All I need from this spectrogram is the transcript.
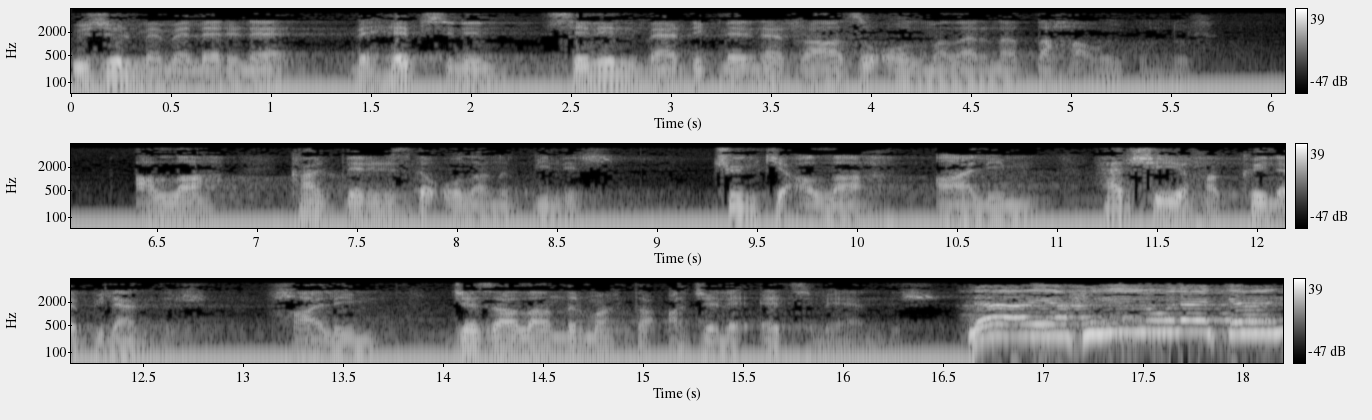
üzülmemelerine ve hepsinin senin verdiklerine razı olmalarına daha uygundur. Allah kalplerinizde olanı bilir. Çünkü Allah alim, her şeyi hakkıyla bilendir. Halim, cezalandırmakta acele etmeyendir. La yahillu leken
